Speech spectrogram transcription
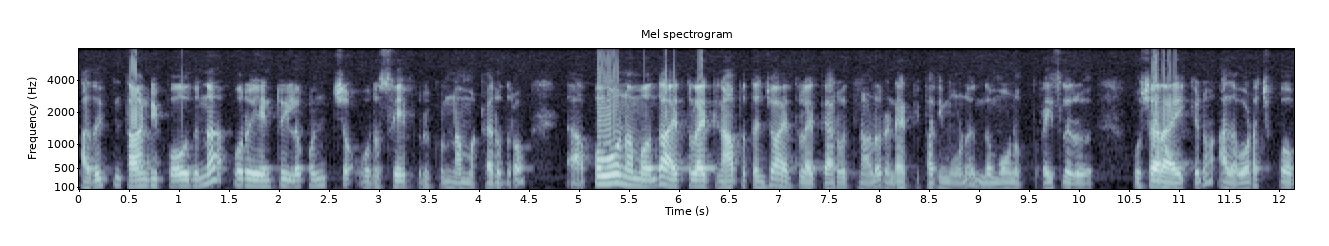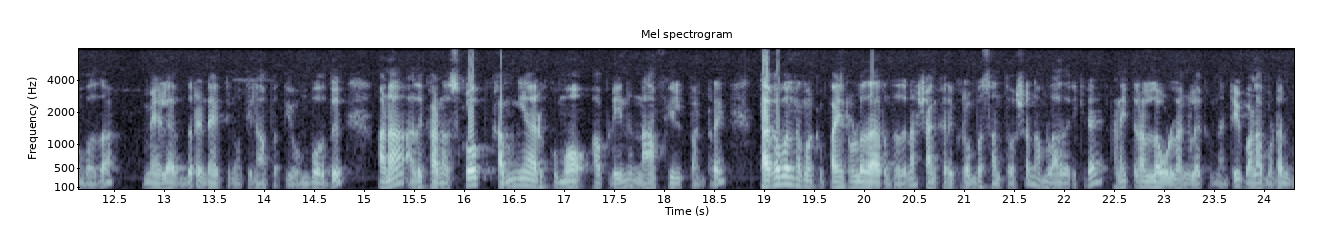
அதுக்கு தாண்டி போகுதுன்னா ஒரு என்ட்ரியில் கொஞ்சம் ஒரு சேஃப் இருக்குன்னு நம்ம கருதுகிறோம் அப்போவும் நம்ம வந்து ஆயிரத்தி தொள்ளாயிரத்தி நாற்பத்தஞ்சோ ஆயிரத்தி தொள்ளாயிரத்தி அறுபத்தி நாலோ ரெண்டாயிரத்தி பதிமூணு இந்த மூணு ப்ரைஸில் உஷாராயிக்கணும். அதை உடச்சி போகும்போது தான் மேலே வந்து ரெண்டாயிரத்தி நூற்றி நாற்பத்தி ஒம்பது. ஆனால் அதுக்கான ஸ்கோப் கம்மியாக இருக்குமோ அப்படின்னு நான் ஃபீல் பண்ணுறேன் தகவல் நமக்கு பயனுள்ளதாக இருந்ததுன்னா சங்கருக்கு ரொம்ப சந்தோஷம். நம்மளை ஆதரிக்கிற அனைத்து நல்ல உள்ளங்களுக்கும் நன்றி. வளமுடன் வாழ்க.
